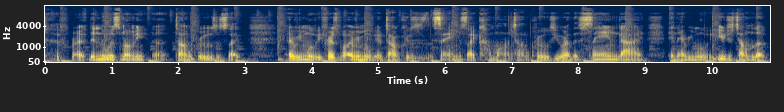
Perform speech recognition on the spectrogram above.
right? The newest Mummy, uh, Tom Cruise. It's like every movie. First of all, every movie of Tom Cruise is the same. It's like, come on, Tom Cruise, you are the same guy in every movie. You just tell him, look,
